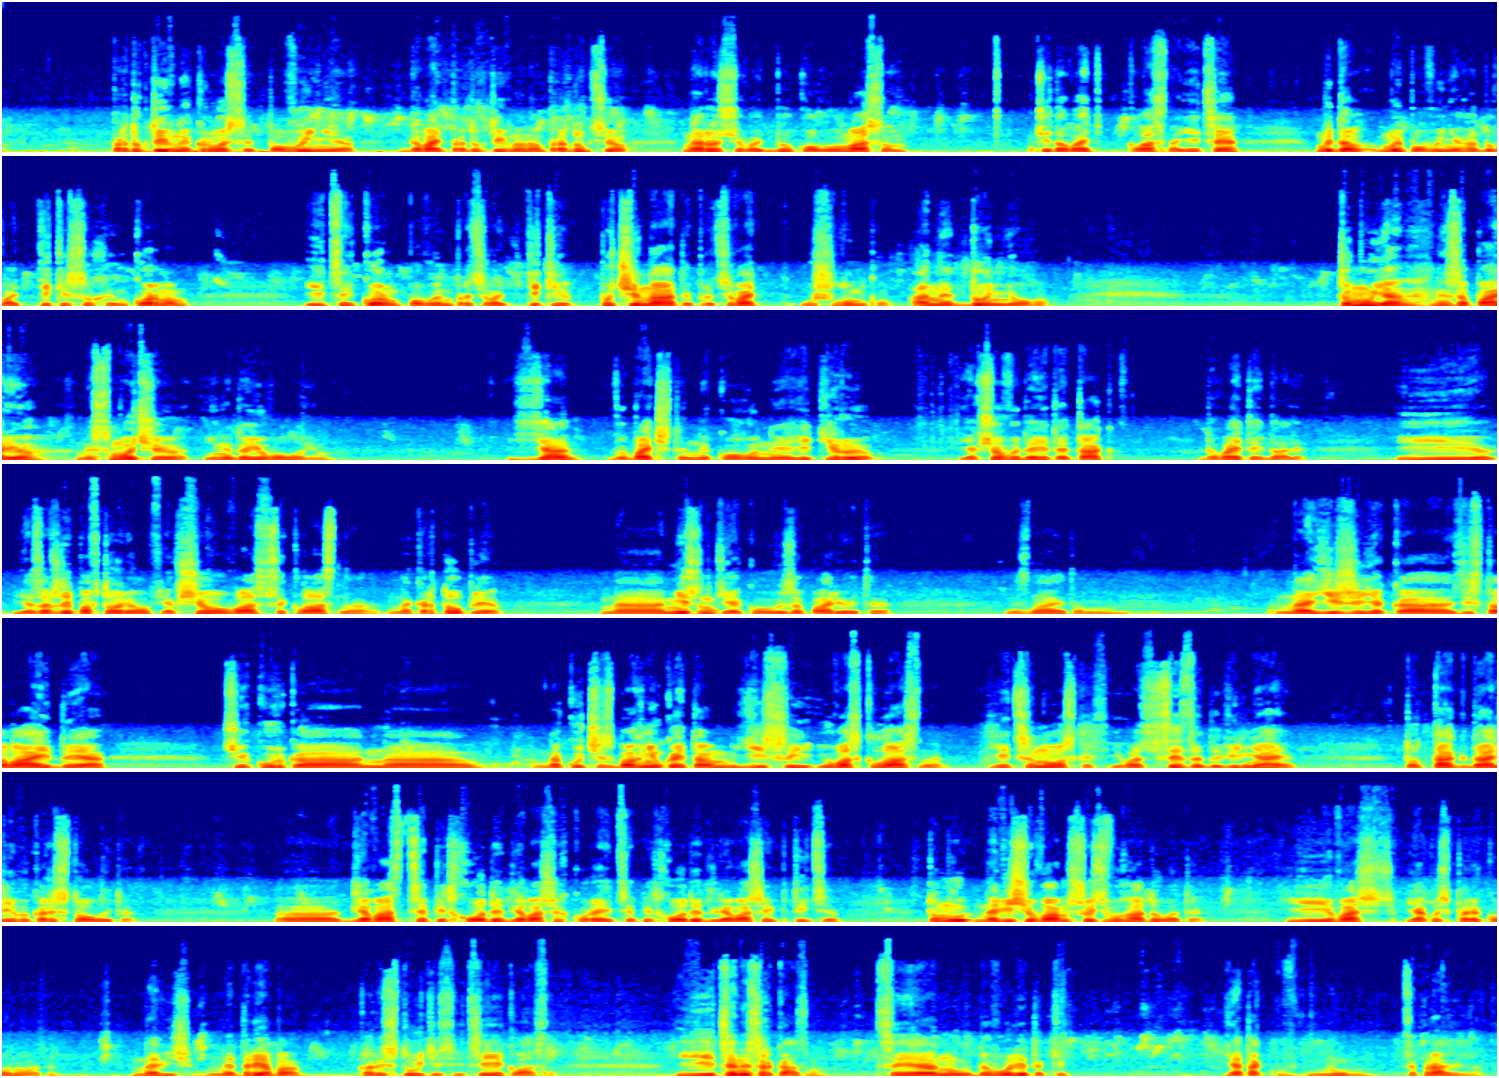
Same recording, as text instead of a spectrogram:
продуктивні кроси повинні давати продуктивну нам продукцію, нарощувати білкову масу чи давати класне яйце. Ми, ми повинні годувати тільки сухим кормом, і цей корм повинен працювати тільки починати працювати у шлунку, а не до нього. Тому я не запарюю, не смочую і не даю вологим. Я, ви бачите, нікого не агітірую. Якщо ви даєте так, давайте й далі. І я завжди повторював, якщо у вас все класно на картоплі, на мішанки, яку ви запарюєте, не знаю, там, на їжі, яка зі стола йде, чи курка на, на кучі з багнюкою там їси, і у вас класна яйценоскость, і вас все задовільняє, то так далі використовуйте. Е, Для вас це підходить, для ваших курей це підходить, для вашої птиці. Тому навіщо вам щось вигадувати і вас якось переконувати? Навіщо? Не треба, користуйтесь, і це є класно. І це не сарказм. Це ну, доволі таки. Я так, ну, це правильно.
